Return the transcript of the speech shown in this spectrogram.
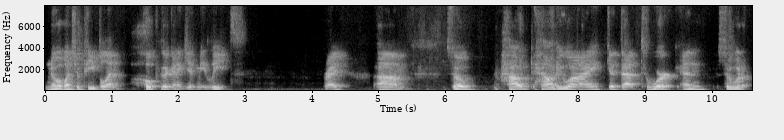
know a bunch of people and hope they're going to give me leads. Right. Um, so how how do I get that to work? And so what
